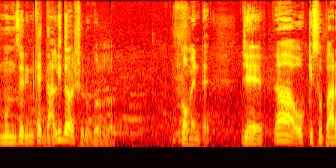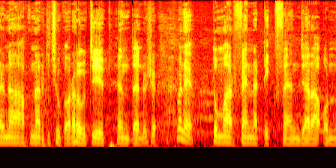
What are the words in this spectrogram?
মুনজেরিনকে গালি দেওয়া শুরু করল কমেন্টে যে ও কিছু পারে না আপনার কিছু করা উচিত। হ্যান ত্যান মানে তোমার ফ্যানাটিক ফ্যান যারা অন্য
